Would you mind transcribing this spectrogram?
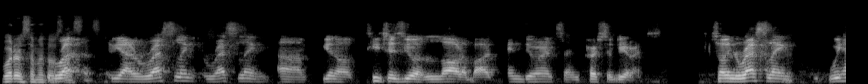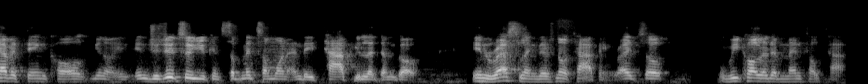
What are some of those Re- lessons? yeah, wrestling, wrestling, um, you know, teaches you a lot about endurance and perseverance. So in wrestling, we have a thing called, you know, in, in jiu-jitsu, you can submit someone and they tap, you let them go. In wrestling, there's no tapping, right? So we call it a mental tap.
